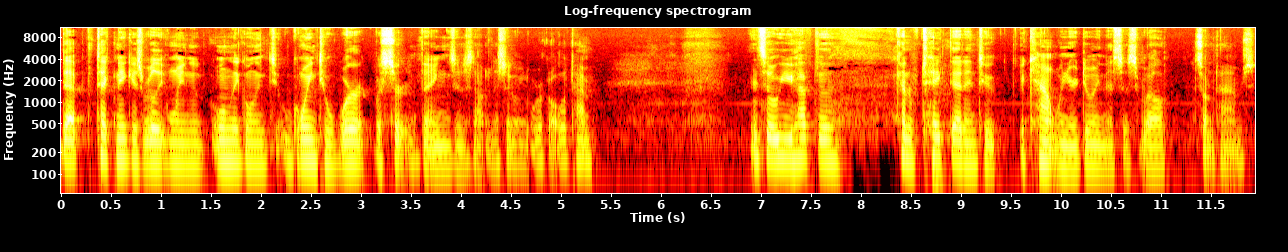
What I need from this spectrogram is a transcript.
that technique is really only only going to going to work with certain things and it's not necessarily going to work all the time. And so you have to kind of take that into account when you're doing this as well sometimes.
